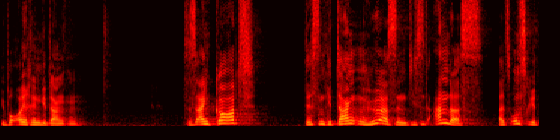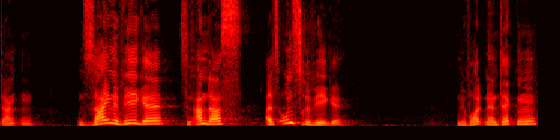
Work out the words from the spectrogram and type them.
über euren Gedanken. Es ist ein Gott, dessen Gedanken höher sind, die sind anders als unsere Gedanken. Und seine Wege sind anders als unsere Wege. Und wir wollten entdecken,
